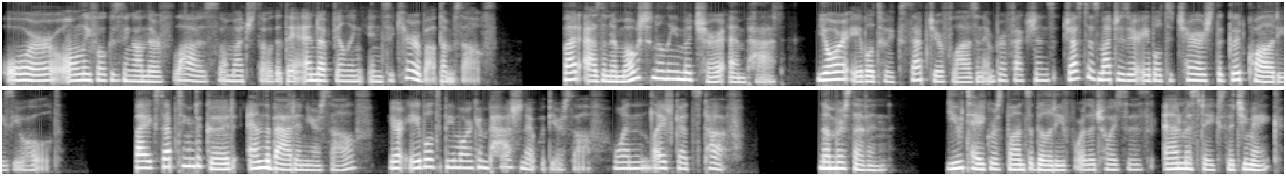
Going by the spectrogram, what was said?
or only focusing on their flaws so much so that they end up feeling insecure about themselves. But as an emotionally mature empath, you're able to accept your flaws and imperfections just as much as you're able to cherish the good qualities you hold. By accepting the good and the bad in yourself, you're able to be more compassionate with yourself when life gets tough. Number seven, you take responsibility for the choices and mistakes that you make.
